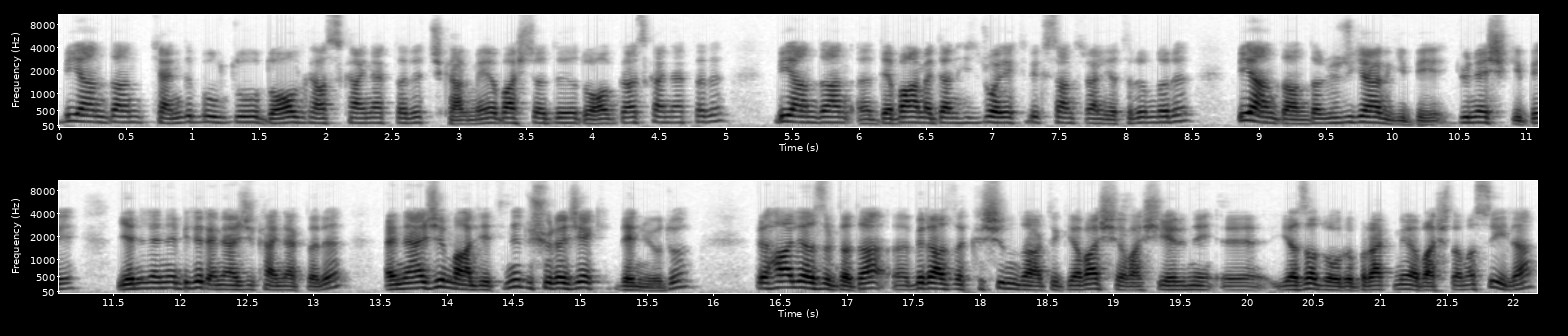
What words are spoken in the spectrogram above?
Bir yandan kendi bulduğu doğal gaz kaynakları çıkarmaya başladığı doğal gaz kaynakları, bir yandan devam eden hidroelektrik santral yatırımları bir yandan da rüzgar gibi, güneş gibi yenilenebilir enerji kaynakları enerji maliyetini düşürecek deniyordu. Ve hali hazırda da e, biraz da kışın da artık yavaş yavaş yerini e, yaza doğru bırakmaya başlamasıyla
